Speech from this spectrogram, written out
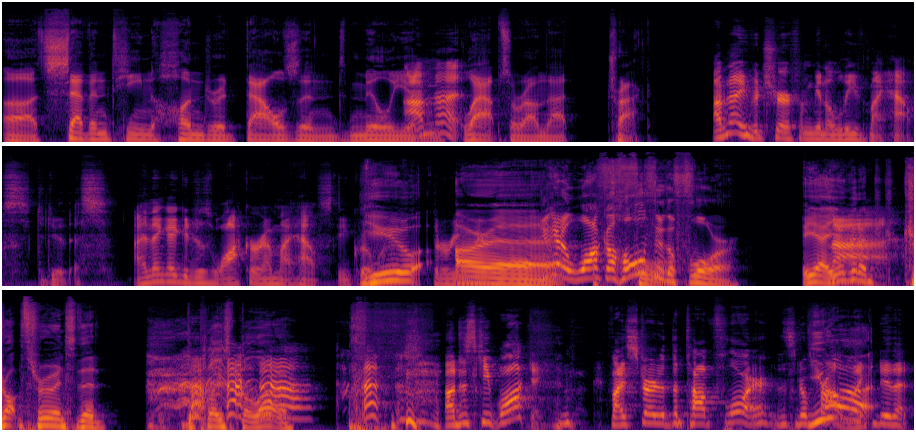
uh, seventeen hundred thousand million I'm not- laps around that track. I'm not even sure if I'm gonna leave my house to do this. I think I could just walk around my house. The equivalent You of three. are. minutes. Uh, You're gonna walk a hole fool. through the floor. Yeah, you're going to drop through into the, the place below. I'll just keep walking. If I start at the top floor, there's no You problem. I can do that.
